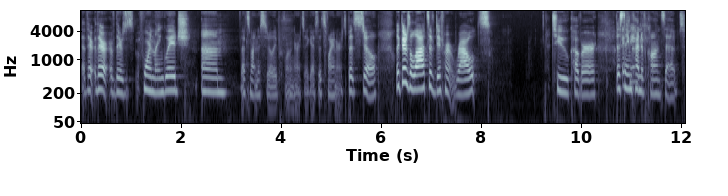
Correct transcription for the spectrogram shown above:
there there there's foreign language. Um, that's not necessarily performing arts, I guess. It's fine arts, but still, like there's lots of different routes to cover the same kind of concept.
